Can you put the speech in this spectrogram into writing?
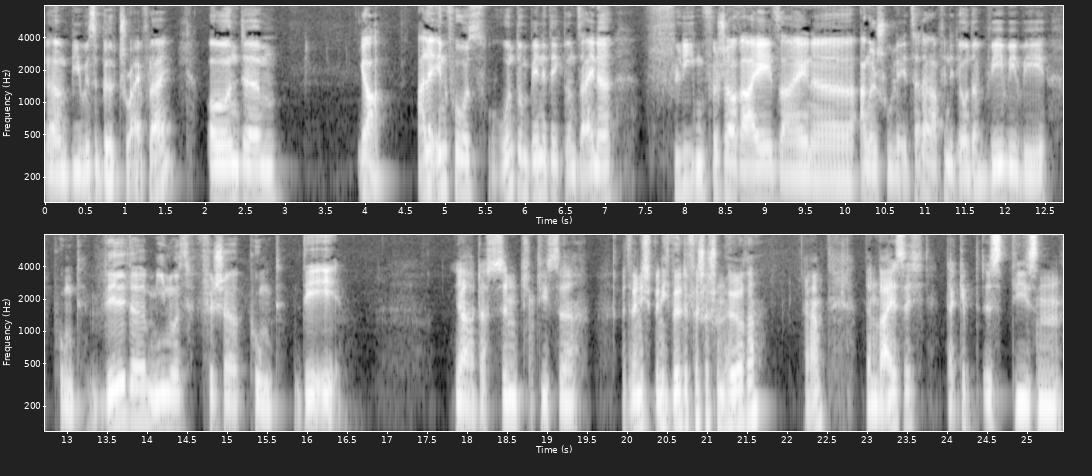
Ähm, Be Visible Tryfly. Und ähm, ja, alle Infos rund um Benedikt und seine Fliegenfischerei, seine Angelschule etc. findet ihr unter www.wilde-fische.de. Ja, das sind diese. Also wenn ich, wenn ich wilde Fische schon höre, ja, dann weiß ich, da gibt es diesen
